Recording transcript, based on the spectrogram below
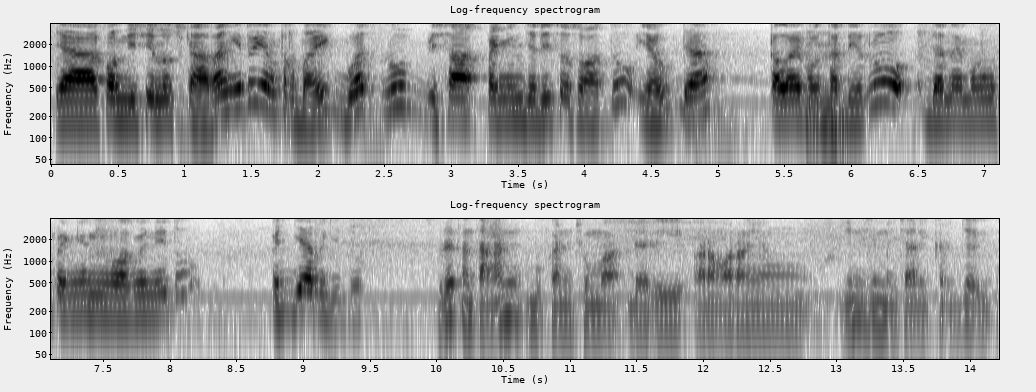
ya kondisi lu sekarang itu yang terbaik buat lu bisa pengen jadi sesuatu ya udah. Kalau emang tadi lu dan emang lu pengen ngelakuin itu kejar gitu sebenarnya tantangan bukan cuma dari orang-orang yang ini sih mencari kerja gitu.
